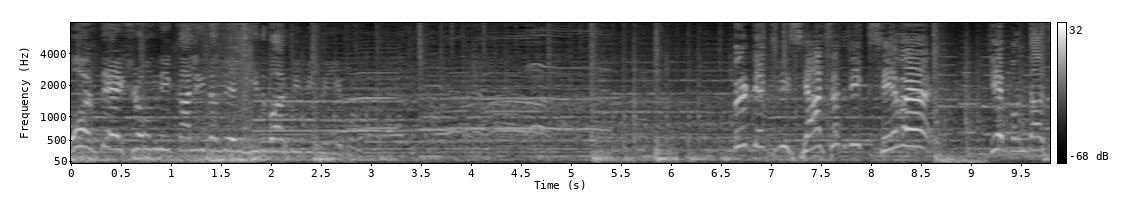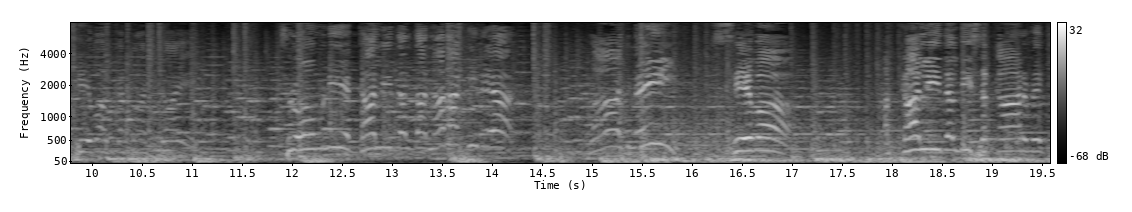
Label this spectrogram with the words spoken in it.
ਉਸ ਦੇ ਸ਼੍ਰੋਮਣੀ ਅਕਾਲੀ ਦਲ ਦੇ ਉਮੀਦਵਾਰ ਵੀ ਬੀਬੀ ਹੋਣ ਪੋਲਿਟਿਕਸ ਵੀ ਸਿਆਸਤ ਵੀ ਇੱਕ ਸੇਵਾ ਹੈ, ਜੇ ਬੰਦਾ ਸੇਵਾ ਕਰਨਾ ਚਾਹੇ। ਸ਼੍ਰੋਮਣੀ ਅਕਾਲੀ ਦਲ ਦਾ ਨਾਰਾ ਕੀ ਰਿਹਾ? ਰਾਜ ਨਹੀਂ, ਸੇਵਾ। ਅਕਾਲੀ ਦਲ ਦੀ ਸਰਕਾਰ ਵਿੱਚ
